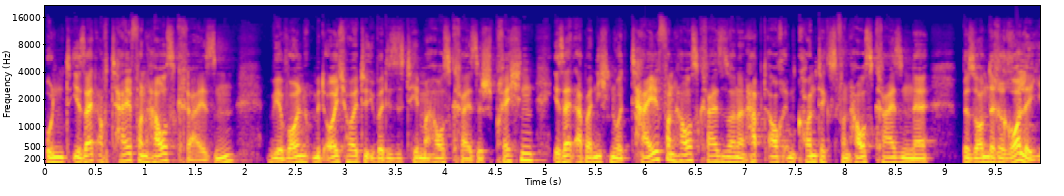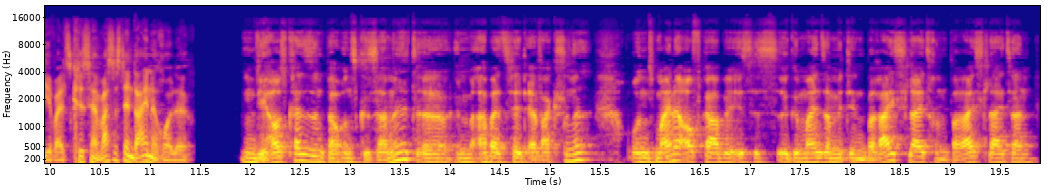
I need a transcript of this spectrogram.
und ihr seid auch Teil von Hauskreisen. Wir wollen mit euch heute über dieses Thema Hauskreise sprechen. Ihr seid aber nicht nur Teil von Hauskreisen, sondern habt auch im Kontext von Hauskreisen eine besondere Rolle jeweils. Christian, was ist denn deine Rolle? Die Hauskreise sind bei uns gesammelt äh, im Arbeitsfeld Erwachsene und meine Aufgabe ist es, äh, gemeinsam mit den Bereichsleiterinnen und Bereichsleitern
